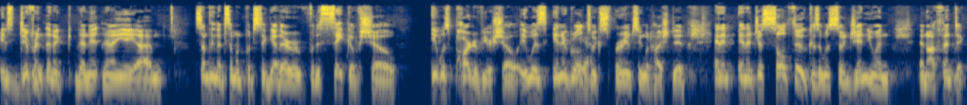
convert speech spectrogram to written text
It's different than a than a, than a um, something that someone puts together for the sake of show. It was part of your show. It was integral Yeah. to experiencing what Hush did, and it and it just sold through because it was so genuine and authentic.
